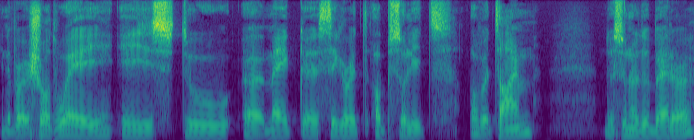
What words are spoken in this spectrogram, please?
in a very short way is to uh, make a cigarette obsolete over time, the sooner the better,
